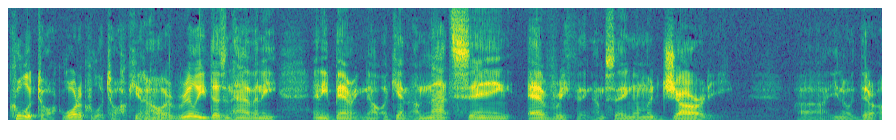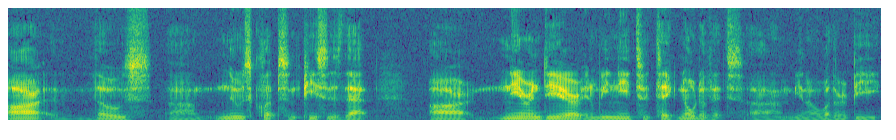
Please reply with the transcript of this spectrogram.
cooler talk, water cooler talk. You know, it really doesn't have any any bearing. Now, again, I'm not saying everything. I'm saying a majority. Uh, you know, there are those um, news clips and pieces that are near and dear, and we need to take note of it. Um, you know, whether it be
